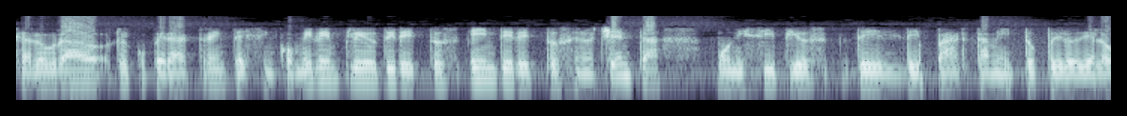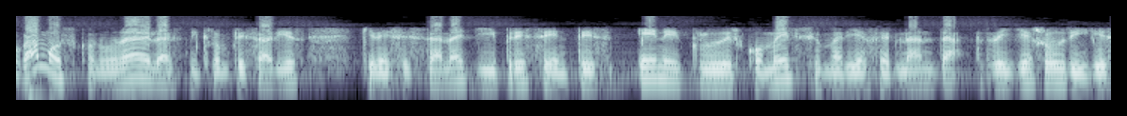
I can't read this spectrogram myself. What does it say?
se ha logrado recuperar 35 mil empleos directos e indirectos en 80 municipios del departamento. Pero dialogamos con una de las microempresarias quienes están allí presentes en el Club del Comercio, María Fernanda Reyes Rodríguez.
